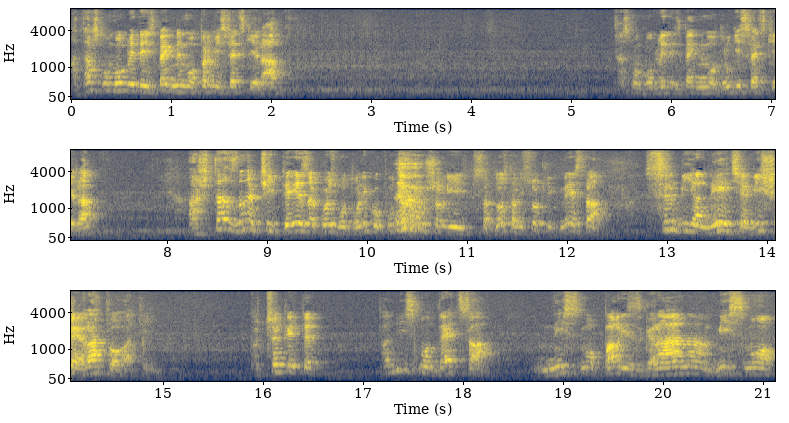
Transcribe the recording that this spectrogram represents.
A da smo mogli da izbegnemo prvi svetski rat? Da smo mogli da izbegnemo drugi svetski rat? A šta znači teza koju smo toliko puta slušali sa dosta visokih mesta, Srbija neće više ratovati? Pa čekajte, pa nismo deca, nismo pali z grana, mi smo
